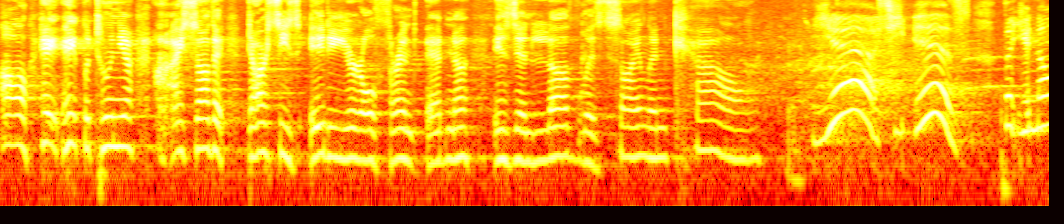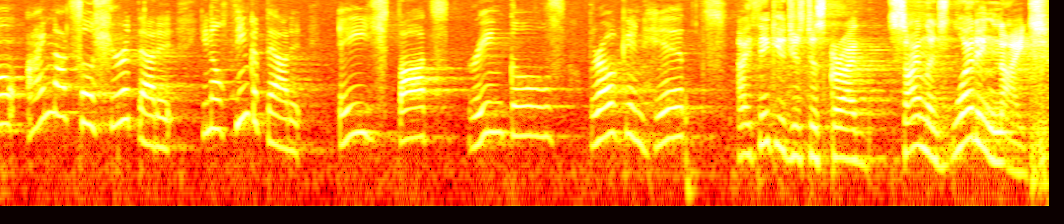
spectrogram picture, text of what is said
Oh, hey, hey, Petunia. I, I saw that Darci's 80 year old friend Edna is in love with Simon Cowell. Yeah, she is. But you know, I'm not so sure about it. You know, think about it. Age spots, wrinkles, broken hips. I think you just described Simon's wedding night.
